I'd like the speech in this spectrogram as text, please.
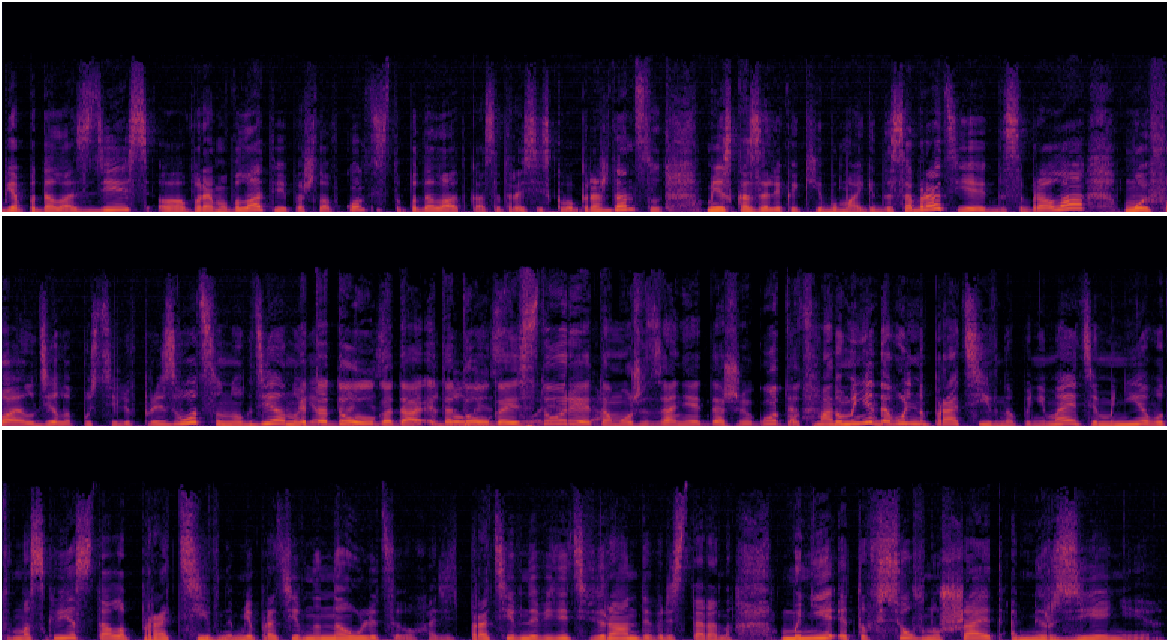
я подала здесь, э, прямо в Латвии, пошла в консульство, подала отказ от российского гражданства. Мне сказали, какие бумаги дособрать, я их дособрала. Мой файл, дело пустили в производство, но где оно? Это долго, да, это, это долгая история, история да. это может занять даже год. Да. Вот смотри... Но мне довольно противно, понимаете, мне вот в Москве стало противно. Мне противно на улице выходить, противно видеть веранды в ресторанах. Мне это все внушает омерзение.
